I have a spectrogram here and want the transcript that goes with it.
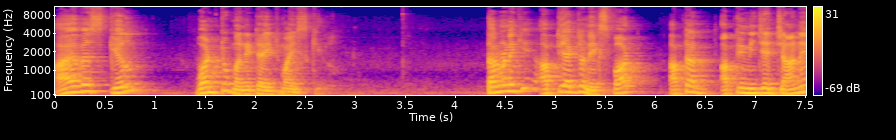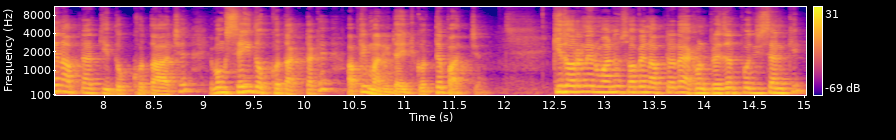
I have a skill want to monetize my skill তার মানে কি? আপনি একজন এক্সপার্ট আপনার, আপনি নিজে জানেন আপনার কি দক্ষতা আছে এবং সেই দক্ষতাটাকে আপনি মানিটাইজ করতে পারছেন। কি ধরনের মানুষ হবেন আপনারা? এখন প্রেজেন্ট পজিশন কি?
